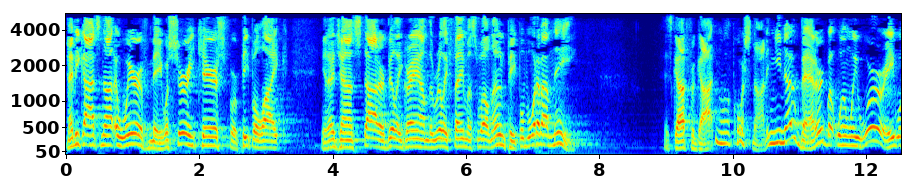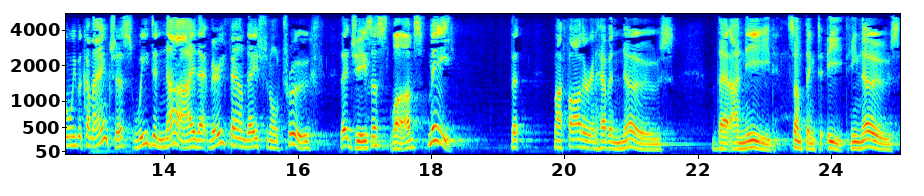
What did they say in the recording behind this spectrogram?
Maybe God's not aware of me. Well, sure, He cares for people like, you know, John Stott or Billy Graham, the really famous, well known people, but what about me? Has God forgotten? Well, of course not. And you know better, but when we worry, when we become anxious, we deny that very foundational truth that Jesus loves me. That my Father in heaven knows that I need something to eat. He knows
